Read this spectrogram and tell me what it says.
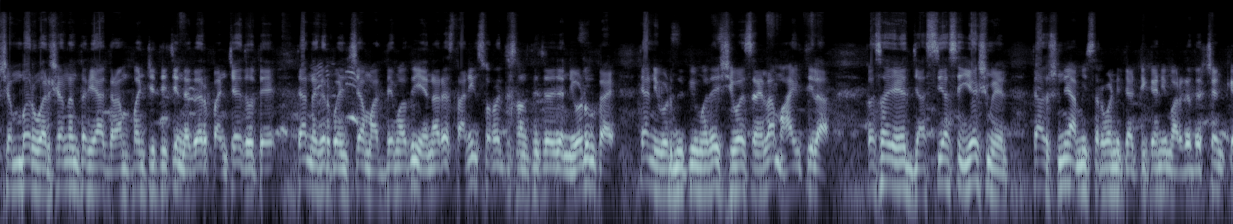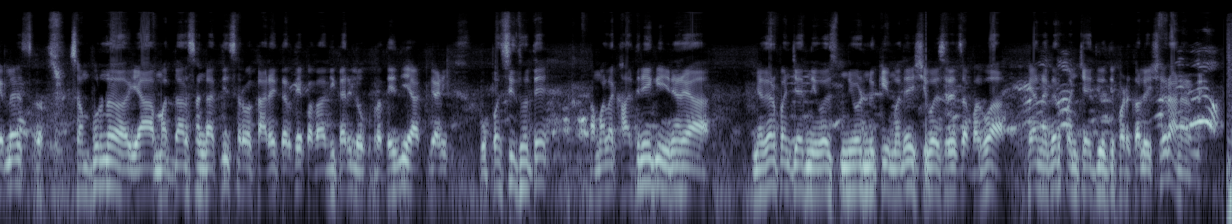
शंभर वर्षानंतर या ग्रामपंचायतीची नगरपंचायत होते. त्या नगरपंचायतीच्या माध्यमातून येणाऱ्या स्थानिक स्वराज्य संस्थेच्या ज्या निवडणूक आहे त्या निवडणुकीमध्ये शिवसेनेला महायुतीला कसं जास्तीत जास्त यश मिळेल त्या दृष्टीने आम्ही सर्वांनी त्या ठिकाणी मार्गदर्शन केलं. स- संपूर्ण या मतदारसंघातील सर्व कार्यकर्ते पदाधिकारी लोकप्रतिनिधी या ठिकाणी उपस्थित होते. आम्हाला खात्री आहे की येणाऱ्या नगरपंचायत निवड निवडणुकीमध्ये शिवसेनेचा भगवा या नगरपंचायतीवरती फडकावल्याशिवाय राहणार नाही.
